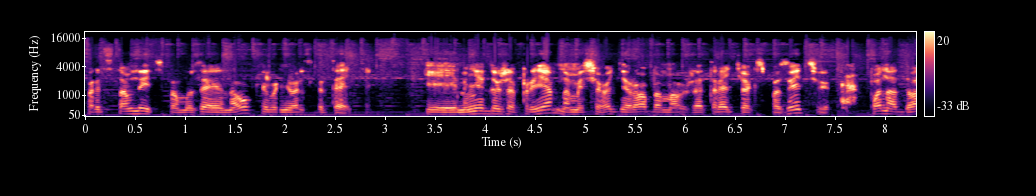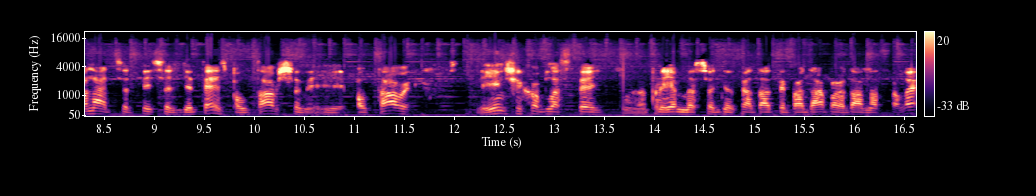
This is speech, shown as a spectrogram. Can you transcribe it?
представництво музею науки в університеті. І мені дуже приємно. Ми сьогодні робимо вже третю експозицію. Понад 12 тисяч дітей з Полтавщини і Полтави інших областей. Приємно сьогодні згадати Богда Богдана Сале-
